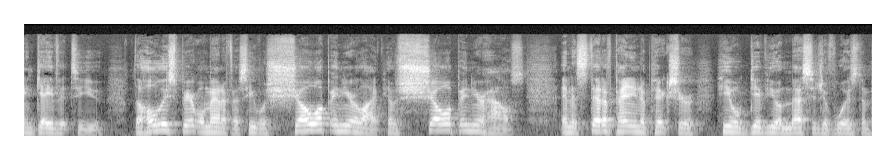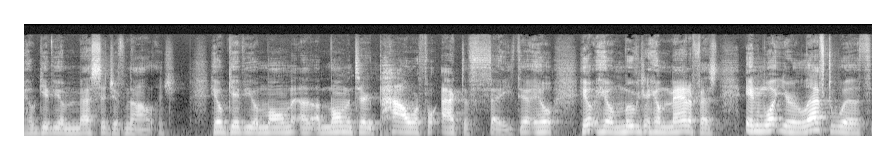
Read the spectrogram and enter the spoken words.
and gave it to you. The Holy Spirit will manifest. He will show up in your life. He'll show up in your house. And instead of painting a picture, He will give you a message of wisdom. He'll give you a message of knowledge. He'll give you a moment, a momentary, powerful act of faith. He'll, he'll, he'll move, you, he'll manifest. And what you're left with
